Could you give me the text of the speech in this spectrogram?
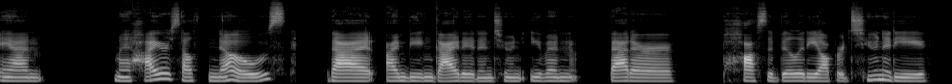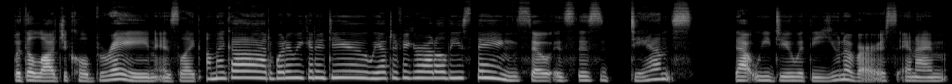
And my higher self knows that I'm being guided into an even better possibility, opportunity. But the logical brain is like, oh my God, what are we going to do? We have to figure out all these things. So it's this dance that we do with the universe. And I'm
